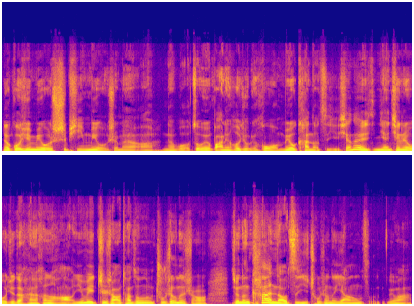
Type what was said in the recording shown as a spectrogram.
那过去没有视频，没有什么啊。那我作为八零后、九零后，我没有看到自己。现在年轻人，我觉得还很好，因为至少他从出生的时候就能看到自己出生的样子，对吧？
